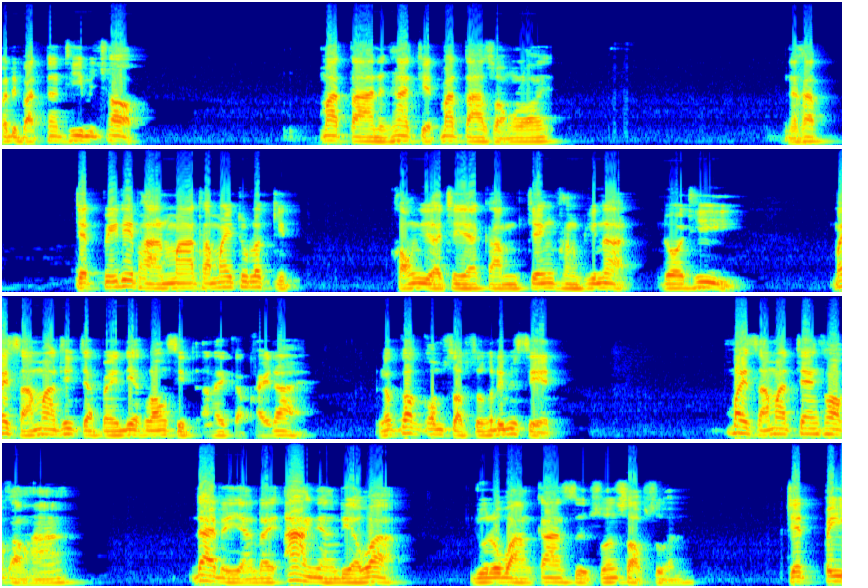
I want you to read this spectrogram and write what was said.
ปฏิบัติหน้าที่ไม่ชอบ มาตราหนึ่งห้าเจ็ดมาตราสองร้อยนะครับเจ็ดปีที่ผ่านมาทำให้ธุรกิจของเหยื่ออาชญากรรมเจ๊งพังพินาศโดยที่ ไม่สามารถที่จะไปเรียกร้องสิทธิ์อะไรกับใครได้ แล้วก็กรมสอบสวนคดีพิเศษ ไม่สามารถแจ้งข้อกล่าวหา ได้แต่อย่างใดอ้างอย่างเดียวว่า อยู่ระหว่างการสืบสวนสอบสวนเจ็ดปี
